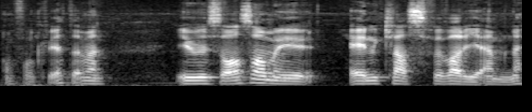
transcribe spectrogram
om folk vet det men I USA så har man ju en klass för varje ämne.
